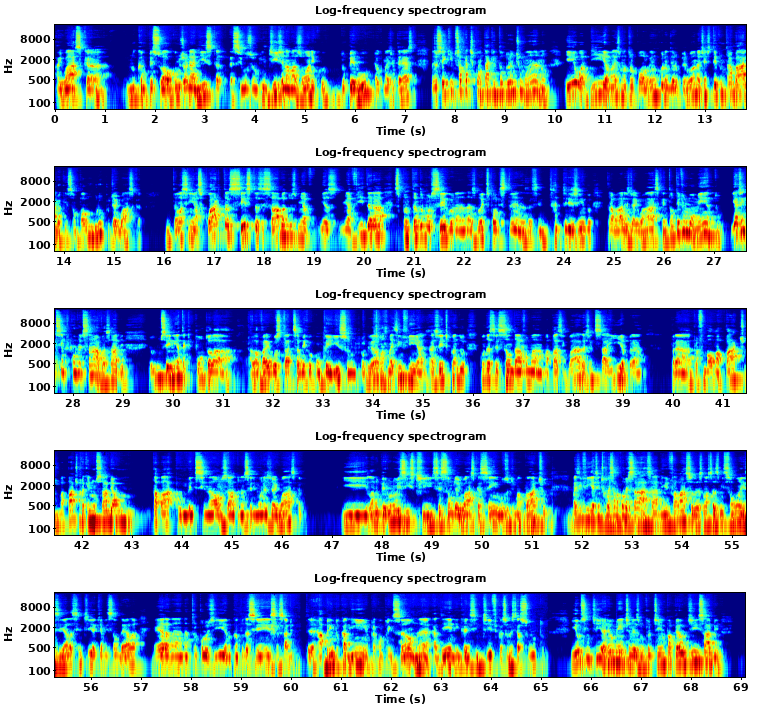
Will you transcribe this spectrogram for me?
ayahuasca no campo pessoal, como jornalista, esse uso indígena amazônico do Peru é o que mais me interessa. Mas eu sei que, só para te contar que, então, durante um ano, eu, a Bia, mais uma antropóloga e um curandeiro peruano, a gente teve um trabalho aqui em São Paulo, um grupo de ayahuasca. Então, assim, às quartas, sextas e sábados, minha, minhas, minha vida era espantando morcego na, nas noites paulistanas, assim, dirigindo trabalhos de ayahuasca. Então, teve um momento, e a gente sempre conversava, sabe? Eu não sei nem até que ponto ela ela vai gostar de saber que eu contei isso num programa, mas enfim, a, a gente, quando, quando a sessão dava uma, uma apaziguada, a gente saía para fumar uma pátio. Uma pátio, para quem não sabe, é um tabaco medicinal usado nas cerimônias de ayahuasca. E lá no Peru não existe sessão de ayahuasca sem o uso de uma pátio. Mas enfim, a gente começava a conversar, sabe, falar sobre as nossas missões, e ela sentia que a missão dela era na, na antropologia, no campo da ciência, sabe, é, abrindo caminho para compreensão né, acadêmica e científica sobre esse assunto. E eu sentia realmente mesmo que eu tinha um papel de, sabe,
